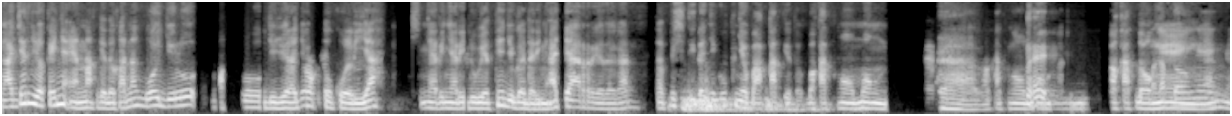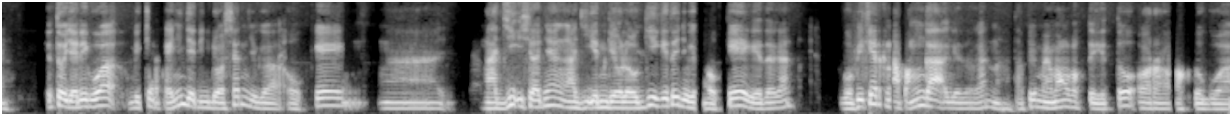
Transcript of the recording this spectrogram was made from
ngajar juga kayaknya enak gitu. Karena gue dulu waktu jujur aja waktu kuliah nyari-nyari duitnya juga dari ngajar gitu kan. Tapi setidaknya gue punya bakat gitu bakat ngomong ya bakat ngomong bakat dongeng, Bakat dongeng. kan. itu jadi gue pikir kayaknya jadi dosen juga oke Nga- ngaji istilahnya ngajiin geologi gitu juga oke gitu kan gue pikir kenapa enggak gitu kan nah tapi memang waktu itu orang waktu gue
